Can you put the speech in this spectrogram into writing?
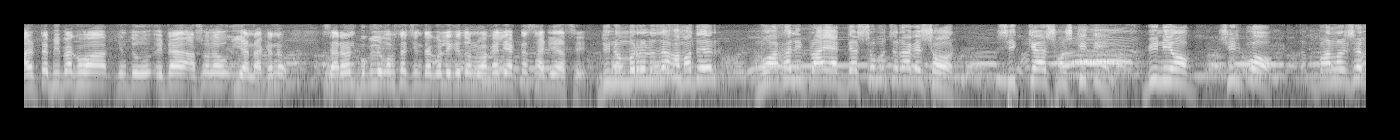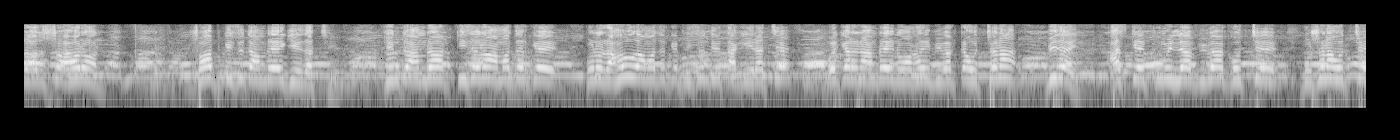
আরেকটা বিভাগ হওয়া কিন্তু এটা আসলে ইয়া না। কেন? সাধারণ ভৌগোলিক অবস্থা চিন্তা করলে কিন্তু নোয়াখালী একটা সাইডে আছে। দুই নম্বর হলো যে আমাদের নোয়াখালী প্রায় এক দেড়শো বছর আগের শহর। শিক্ষা, সংস্কৃতি, বিনিয়োগ, শিল্প, বাংলাদেশের রাজস্ব আহরণ সব কিছুতে আমরা এগিয়ে যাচ্ছি। কিন্তু আমরা কি যেন আমাদেরকে, কোনো রাহু আমাদেরকে পিছন দিয়ে তাকিয়ে যাচ্ছে ওই কারণে আমরা এই নোয়াখালী বিভাগটা হচ্ছে না। বিদায়। আজকে কুমিল্লা বিভাগ হচ্ছে, ঘোষণা হচ্ছে,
